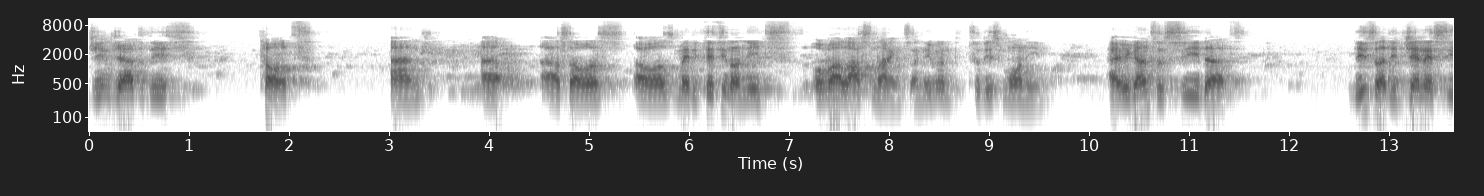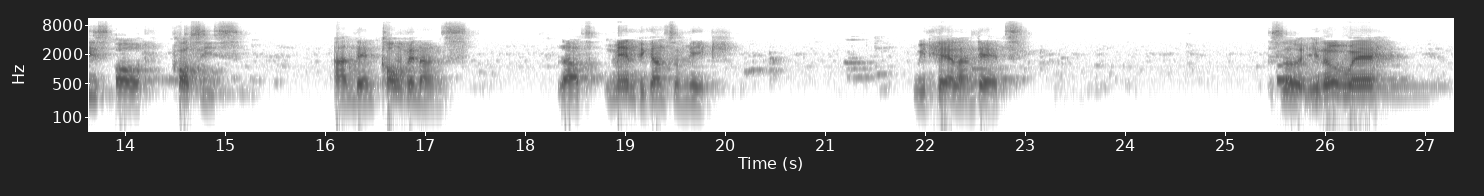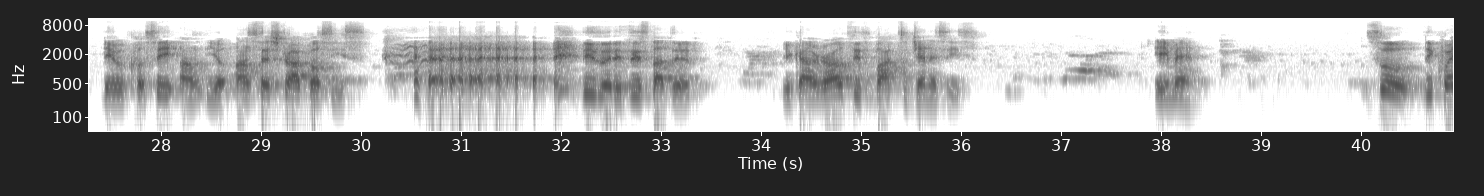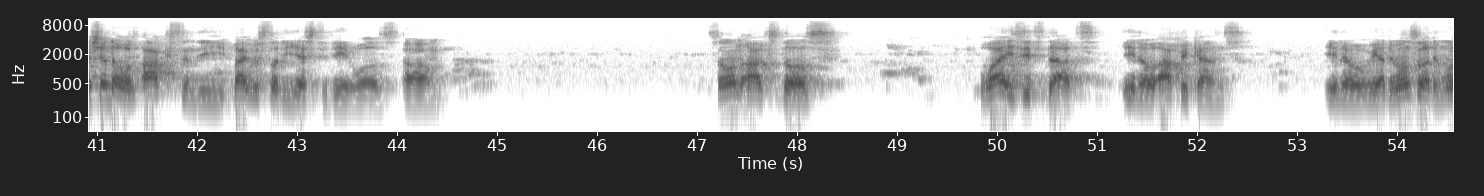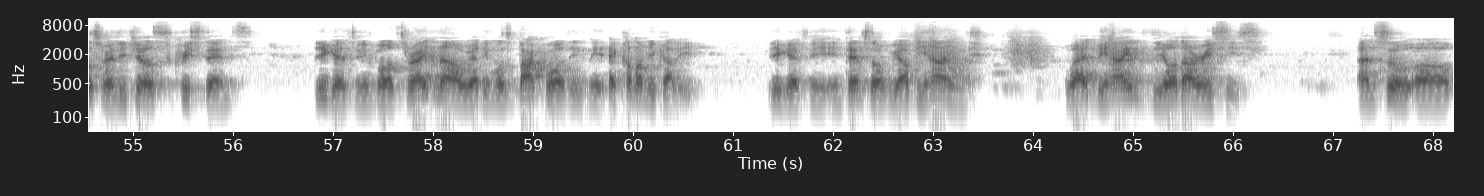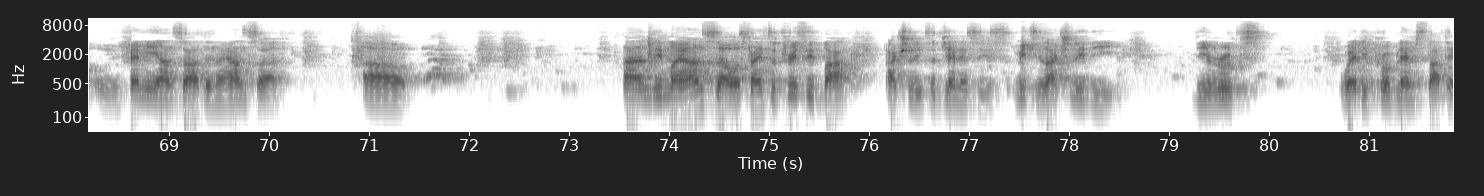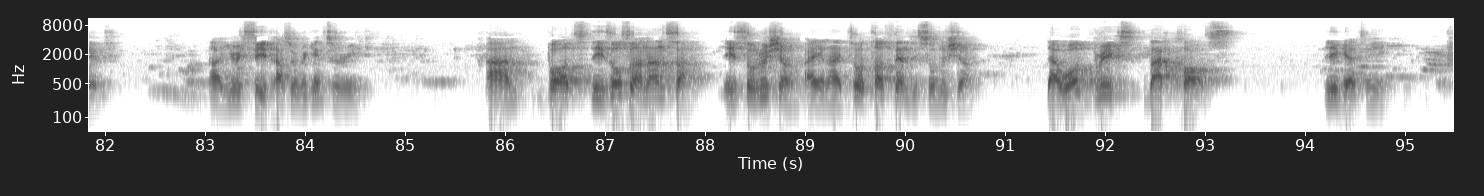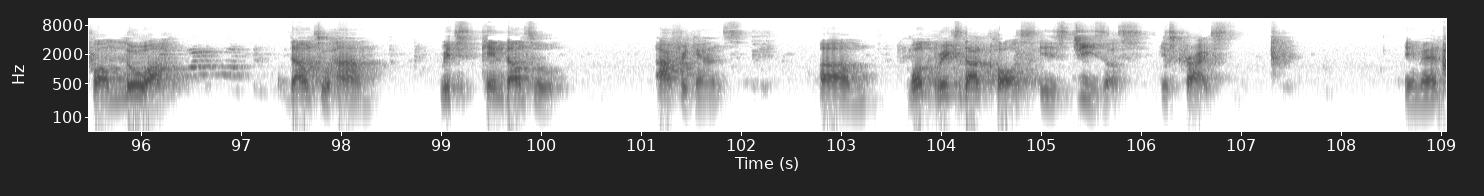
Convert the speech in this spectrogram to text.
gingered this thought, and uh, as I was I was meditating on it over last night and even to this morning, I began to see that these are the genesis of curses and then covenants that men began to make with hell and death. So, you know where they will say um, your ancestral curses. this is where the thing started. You can route it back to Genesis. Amen. So, the question that was asked in the Bible study yesterday was um, someone asked us, why is it that, you know, Africans, you know, we are the ones who are the most religious Christians, do you get me? But right now, we are the most backward in, economically, do you get me? In terms of we are behind, we are behind the other races. And so uh, Femi answered and I answered. Uh, and in my answer, I was trying to trace it back actually to Genesis, which is actually the, the roots where the problem started. Uh, you will see it as we begin to read. And, but there's also an answer, a solution. I, and I taught, taught them the solution. That what breaks that curse, do you get me? From Noah down to Ham, which came down to Africans, um, what breaks that curse is Jesus, is Christ. Amen.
